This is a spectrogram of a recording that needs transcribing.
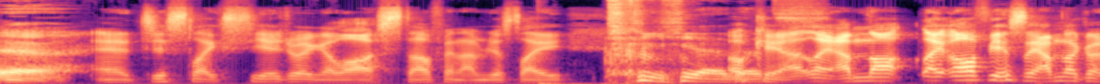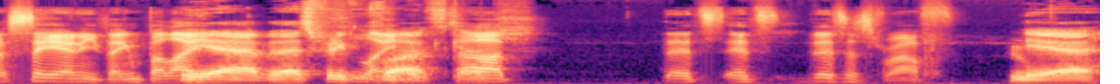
Yeah. and it's just like see her doing a lot of stuff, and I'm just like, yeah. okay, that's- like I'm not like obviously I'm not gonna say anything, but like yeah, but that's pretty like, fucked. that's uh, it's it's this is rough. Yeah.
